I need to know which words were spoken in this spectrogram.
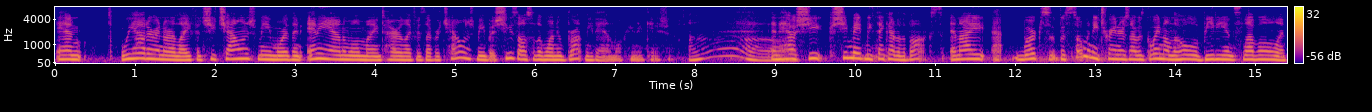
And we had her in our life, and she challenged me more than any animal in my entire life has ever challenged me. But she's also the one who brought me to animal communication, oh. And how she she made me think out of the box. And I uh, worked with so many trainers, and I was going on the whole obedience level and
